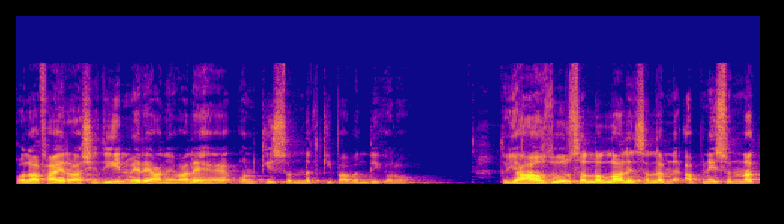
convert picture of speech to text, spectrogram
خلافۂ راشدین میرے آنے والے ہیں، ان کی سنت کی پابندی کرو۔ تو یہاں حضور صلی اللہ علیہ وسلم نے اپنی سنت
